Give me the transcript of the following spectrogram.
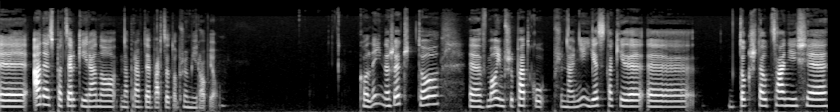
E, ale spacerki rano naprawdę bardzo dobrze mi robią. Kolejna rzecz to e, w moim przypadku przynajmniej jest takie e, dokształcanie się,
